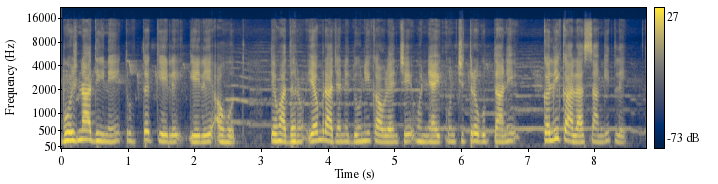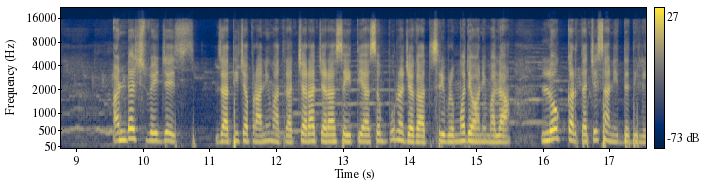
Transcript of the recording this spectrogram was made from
भोजनादीने तृप्त केले गेले आहोत. तेव्हा धर्म यमराजाने दोन्ही कावळ्यांचे म्हणणे ऐकून चित्रगुप्ताने कलिकालास सांगितले अंडश्वेजेस जातीच्या प्राणीमात्रात चराचरासहित या संपूर्ण जगात श्री ब्रह्मदेवाने मला लोककर्त्याचे सानिध्य दिले.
